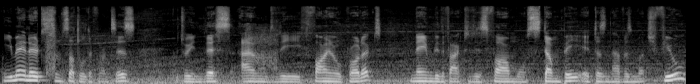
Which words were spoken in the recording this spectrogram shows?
You may notice some subtle differences between this and the final product, namely the fact it is far more stumpy, it doesn't have as much fuel,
